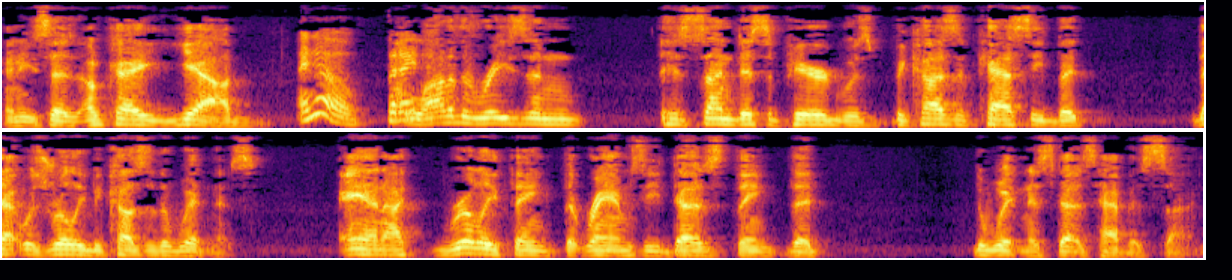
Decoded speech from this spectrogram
And he says, okay, yeah, I know, but a I lot of the reason his son disappeared was because of Cassie, but that was really because of the witness. And I really think that Ramse does think that the witness does have his son.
